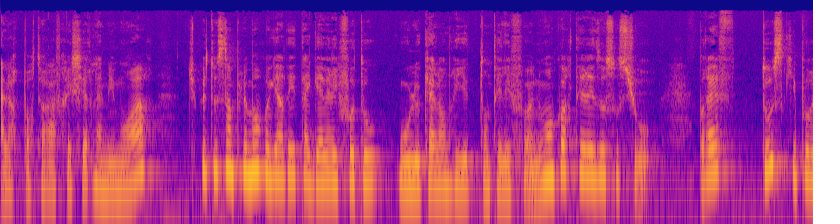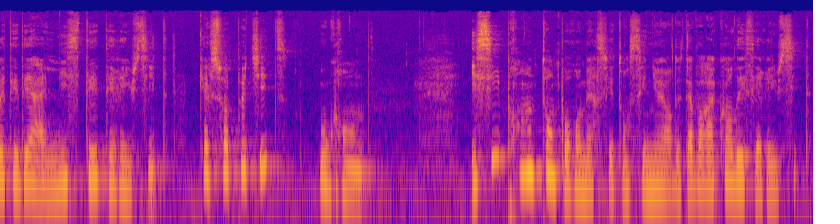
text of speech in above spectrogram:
Alors pour te rafraîchir la mémoire, tu peux tout simplement regarder ta galerie photo, ou le calendrier de ton téléphone, ou encore tes réseaux sociaux. Bref, tout ce qui pourrait t'aider à lister tes réussites, qu'elles soient petites ou grandes. Ici, prends un temps pour remercier ton Seigneur de t'avoir accordé ces réussites,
